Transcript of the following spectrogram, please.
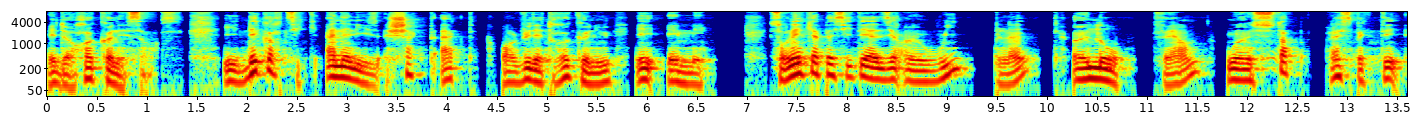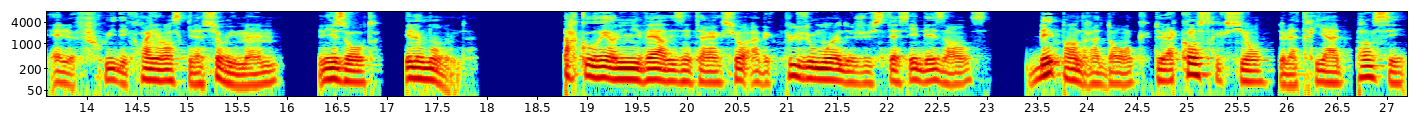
et de reconnaissance. Il décortique, analyse chaque acte en vue d'être reconnu et aimé. Son incapacité à dire un oui plein, un non ferme ou un stop respecté est le fruit des croyances qu'il a sur lui-même, les autres et le monde. Parcourir l'univers des interactions avec plus ou moins de justesse et d'aisance dépendra donc de la construction de la triade pensée,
